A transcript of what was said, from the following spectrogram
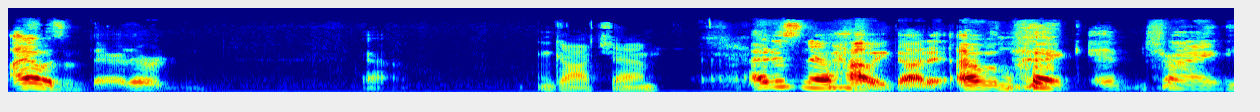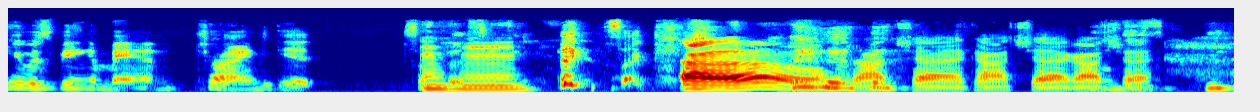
I wasn't there. They were, yeah. Gotcha. I just know how he got it. I was like trying. He was being a man, trying to get mm-hmm. it's like oh, gotcha, gotcha, gotcha.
